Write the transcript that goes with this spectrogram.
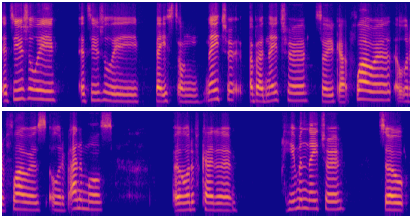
it's usually it's usually based on nature about nature. So you got flowers, a lot of flowers, a lot of animals, a lot of kind of human nature. So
